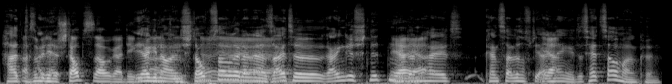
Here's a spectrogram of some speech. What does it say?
hat Achso, mit dem Staubsauger-Ding. ja genau, einen Staubsauger ne? dann an der ja. Seite reingeschnitten Ja, und dann ja. halt kannst du alles auf die eine Ja. Länge. Das hättest du auch machen können.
